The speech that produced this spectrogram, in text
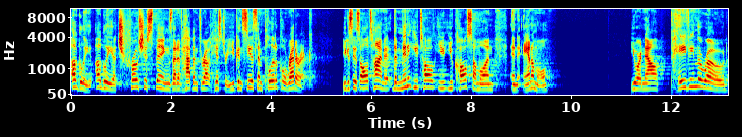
ugly, ugly, atrocious things that have happened throughout history. You can see this in political rhetoric. You can see this all the time. The minute you, tell, you, you call someone an animal, you are now paving the road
